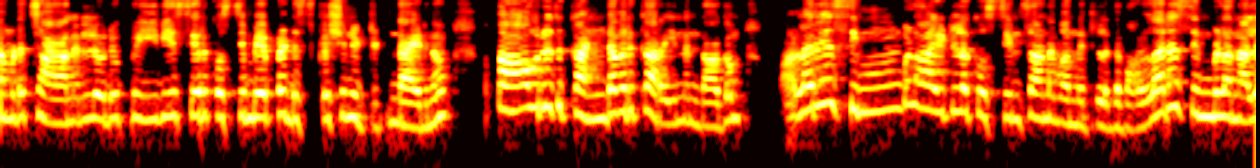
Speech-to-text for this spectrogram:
നമ്മുടെ ചാനലിൽ ഒരു previous year question paper discussion ഇട്ടിട്ടുണ്ടായിരുന്നു. അപ്പൊ ആ ഒരു ഇത് കണ്ടവർക്ക് അറിയുന്നുണ്ടാകും. വളരെ സിമ്പിൾ ആയിട്ടുള്ള ക്വസ്റ്റ്യൻസ് ആണ് വന്നിട്ടുള്ളത്. വളരെ സിമ്പിൾ എന്നാൽ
